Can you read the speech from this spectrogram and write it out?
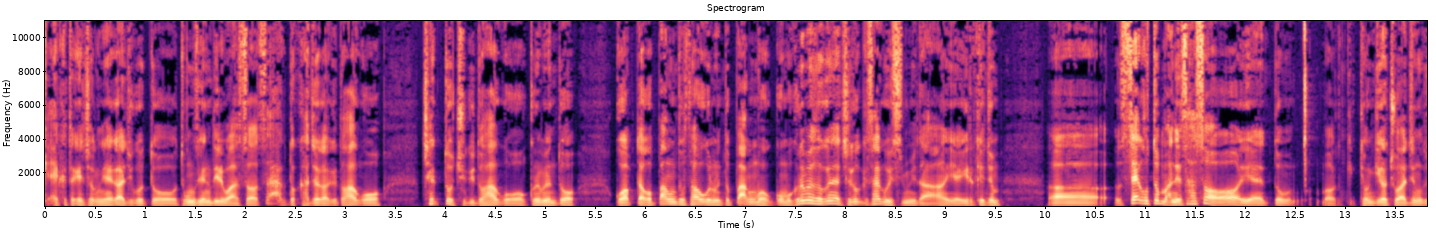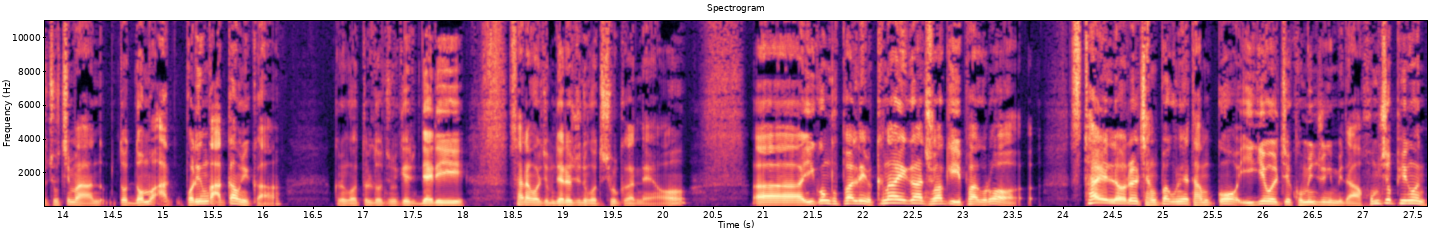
깨끗하게 정리해가지고 또 동생들이 와서 싹 또 가져가기도 하고 책도 주기도 하고 그러면 또 고맙다고 빵도 사오고 그러면 또 빵 먹고 뭐 그러면서 그냥 즐겁게 살고 있습니다. 예, 이렇게 좀 어, 새 것도 많이 사서 예, 또 뭐 경기가 좋아지는 것도 좋지만 또 너무 아, 버리는 거 아까우니까 그런 것들도 좀 이렇게 내리 사랑을 좀 내려주는 것도 좋을 것 같네요. 아, 2098님 큰아이가 중학교 입학으로 스타일러를 장바구니에 담고 2개월째 고민 중입니다. 홈쇼핑은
